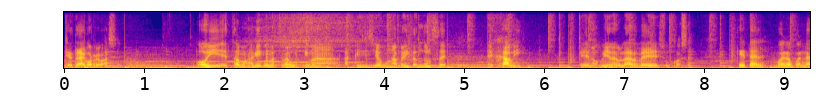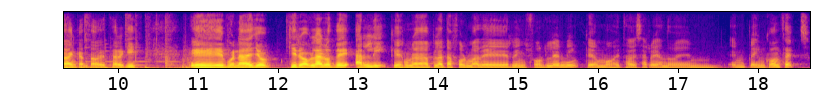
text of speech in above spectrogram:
que te hago rebase. Hoy estamos aquí con nuestra última adquisición, una perita en dulce, eh, Javi, que nos viene a hablar de sus cosas. ¿Qué tal? Bueno, pues nada, encantado de estar aquí. Eh, pues nada, yo quiero hablaros de Arly, que es una plataforma de for Learning que hemos estado desarrollando en, en Plain Concepts.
